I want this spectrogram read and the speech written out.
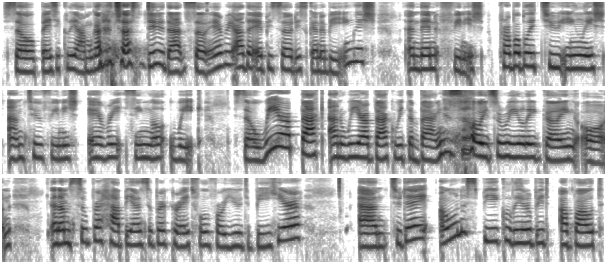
So basically, I'm gonna just do that. So every other episode is gonna be English and then Finnish. Probably two English and two Finnish every single week. So we are back and we are back with a bang. So it's really going on. And I'm super happy and super grateful for you to be here. And today I want to speak a little bit about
